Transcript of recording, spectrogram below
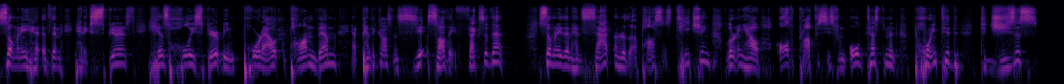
So many of them had experienced His Holy Spirit being poured out upon them at Pentecost and see, saw the effects of that. So many of them had sat under the apostles' teaching, learning how all the prophecies from the Old Testament pointed to Jesus.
